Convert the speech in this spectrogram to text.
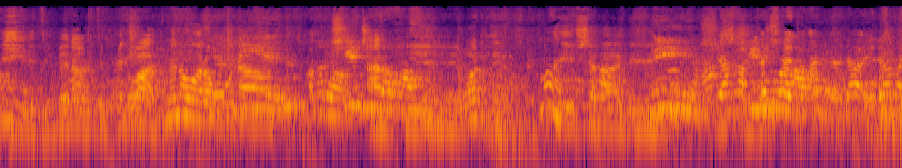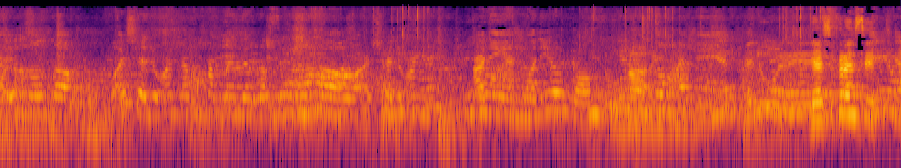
هدية البنات الحلوات. من هو ربنا؟ الله وردة. ما هي الشهادة؟ أشهد أن لا إله إلا Welcome to Hangin Hagit. Hello. Yes, Francis.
